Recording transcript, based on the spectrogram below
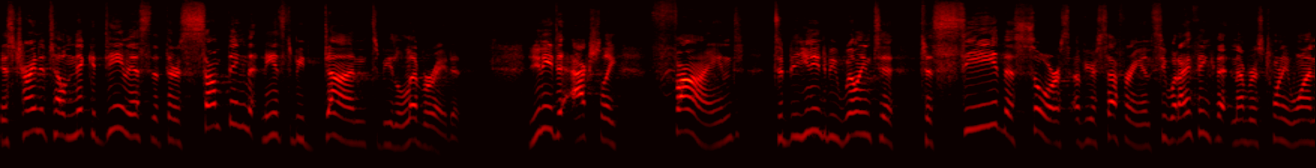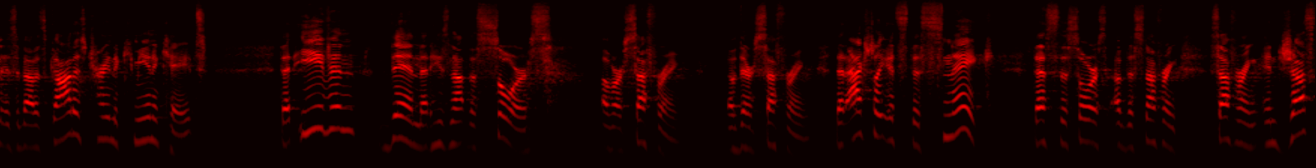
is trying to tell Nicodemus that there's something that needs to be done to be liberated. You need to actually find, to be, you need to be willing to, to see the source of your suffering. And see, what I think that Numbers 21 is about is God is trying to communicate that even then, that He's not the source of our suffering, of their suffering. That actually it's the snake that's the source of the suffering. Suffering, and just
